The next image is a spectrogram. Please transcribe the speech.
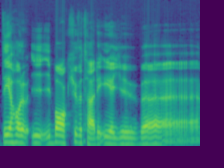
det jag har i, i bakhuvudet här det är ju eh,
